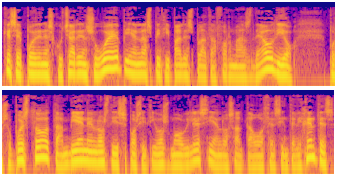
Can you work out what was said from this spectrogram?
que se pueden escuchar en su web y en las principales plataformas de audio. Por supuesto, también en los dispositivos móviles y en los altavoces inteligentes.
